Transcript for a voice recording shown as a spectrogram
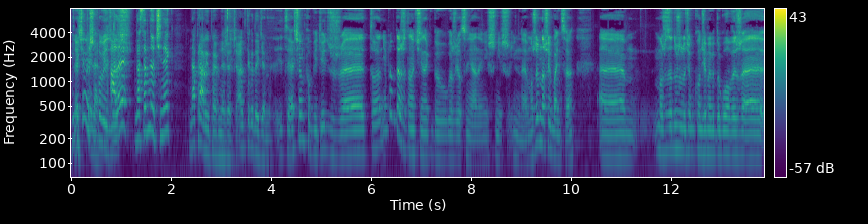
Ja chciałem jeszcze powiedzieć... Ale następny odcinek naprawił pewne rzeczy, ale do tego dojdziemy. To ja chciałem powiedzieć, że to nieprawda, że ten odcinek był gorzej oceniany niż, niż inne. Może w naszej bańce. Może za dużo ludziom kładziemy do głowy, że,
